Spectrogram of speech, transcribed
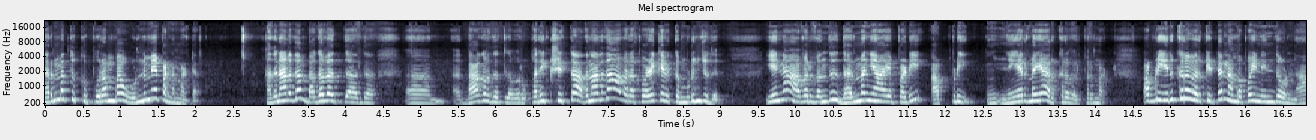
தர்மத்துக்கு புறம்பாக ஒன்றுமே பண்ண மாட்டார். அதனால தான் பகவத் அந்த பாகவதத்தில் வரும் பரீட்சித்து அதனால தான் அவரை பிழைக்க வைக்க முடிஞ்சுது. ஏன்னா அவர் வந்து தர்ம நியாயப்படி அப்படி நேர்மையாக இருக்கிறவர் பெருமாள். அப்படி இருக்கிறவர்கிட்ட நம்ம போய் நின்றோன்னா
